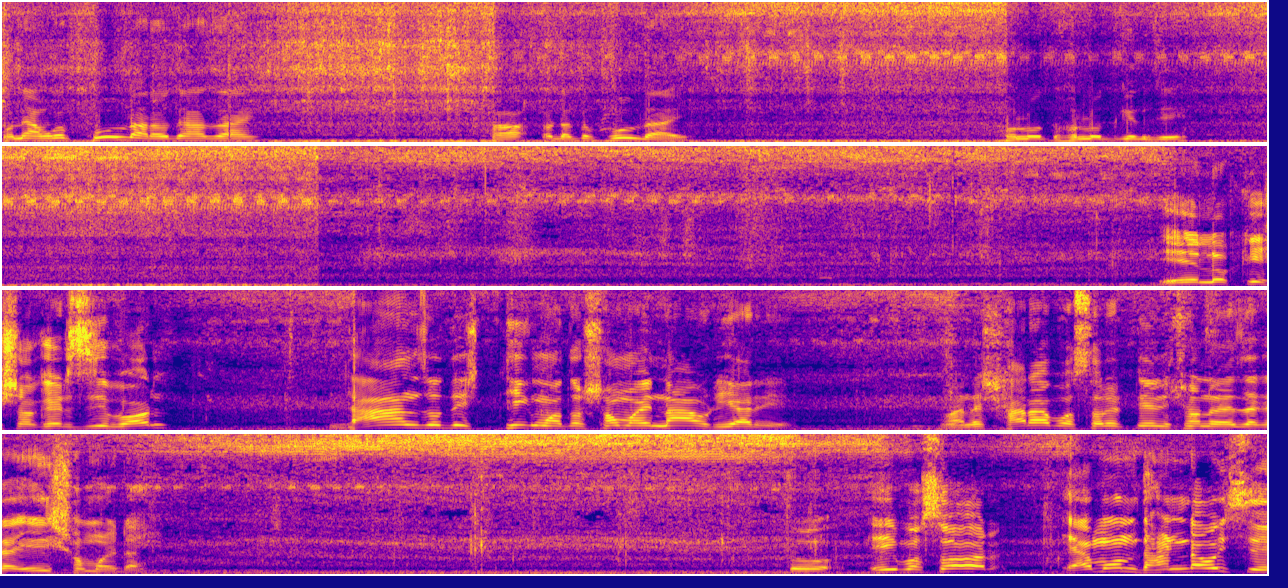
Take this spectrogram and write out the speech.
মানে আমাকে ফুল দাঁড়াও, দেখা যায়। হ্যাঁ ওটা তো ফুল দেয়। হলুদ হলুদ গেঞ্জি। এ হলো কৃষকের জীবন। ধান যদি ঠিক মতো সময় না উঠিয়ারে মানে সারা বছরের টেনশন হয়ে যায় এই সময়টায়। তো এই বছর এমন ধানটা হয়েছে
